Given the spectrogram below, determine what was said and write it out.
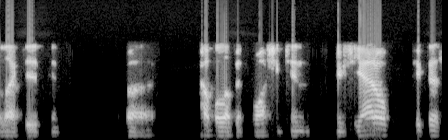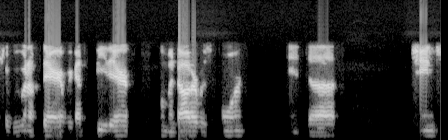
selected, and uh, a couple up in Washington near Seattle picked us, and we went up there. We got to be there when my daughter was born, and uh, changed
